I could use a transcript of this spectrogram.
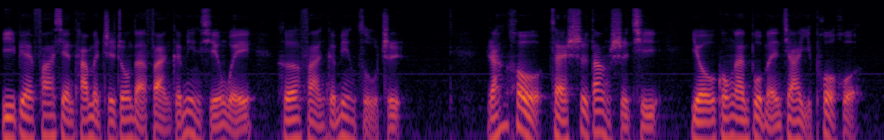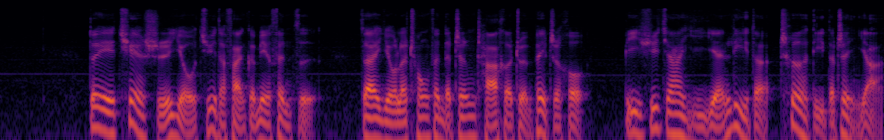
以便发现他们之中的反革命行为和反革命组织，然后在适当时期由公安部门加以破获。对确实有据的反革命分子，在有了充分的侦查和准备之后，必须加以严厉的、彻底的镇压。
